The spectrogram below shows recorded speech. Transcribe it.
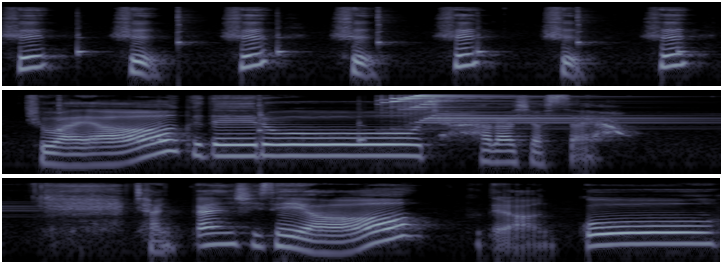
후, 후, 후, 후, 후, 후, 후. 좋아요. 그대로 잘하셨어요. 잠깐 쉬세요. 그대로 앉고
